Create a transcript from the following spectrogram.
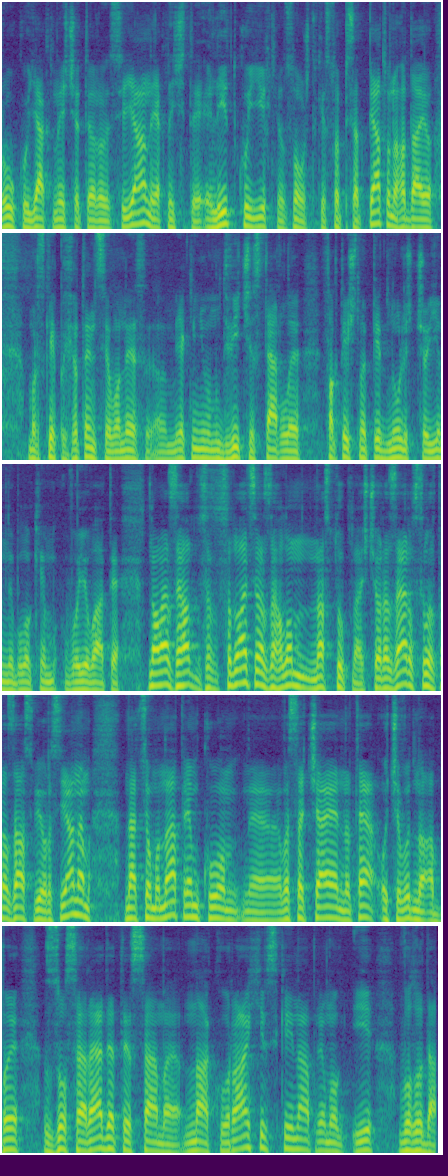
руку, як нищити росіян, як нищити елітку їхню. Знову ж таки, 155-ту, нагадаю, морських піхотинців вони е, як мінімум двічі стерли фактично під нуль, що їм не було ким воювати. Ну але ситуація загалом наступна: що резерв сил та засобів росіянам на цьому напрямку е, вистачає на те, очевидно, аби зосередити саме на Курахівський напрямок і Вугледар.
